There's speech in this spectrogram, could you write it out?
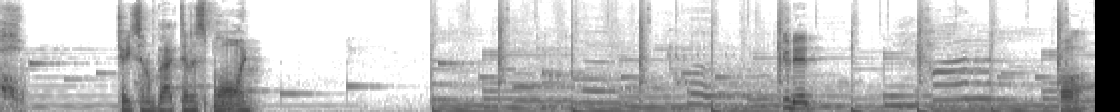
Oh, chasing him back to the spawn. You did. Oh.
